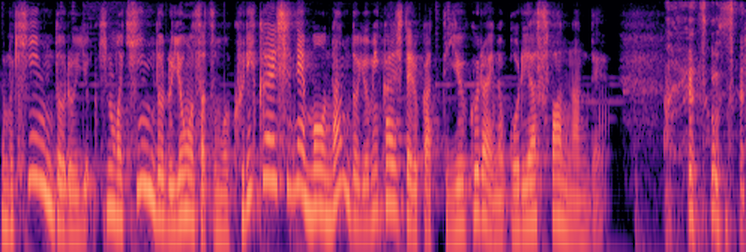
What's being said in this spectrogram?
でも、Kindle よ、もう Kindle 4冊も繰り返しね、もう何度読み返してるかっていうくらいのゴリアスファンなんで。ありがとうござい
